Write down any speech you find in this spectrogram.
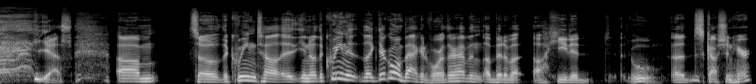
yes. Um, so the queen tell you know the queen is like they're going back and forth. They're having a bit of a, a heated Ooh. uh, discussion here,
